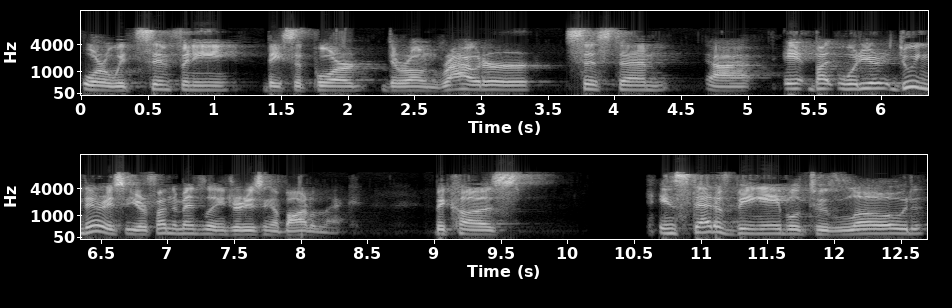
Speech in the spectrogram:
or with Symfony, they support their own router system. Uh, it, but what you're doing there is you're fundamentally introducing a bottleneck because instead of being able to load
